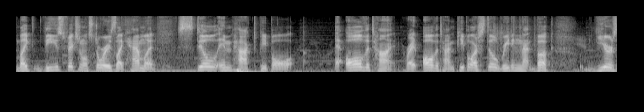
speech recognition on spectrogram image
Like these fictional stories like Hamlet still impact people all the time right? All the time. People are still reading that book years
